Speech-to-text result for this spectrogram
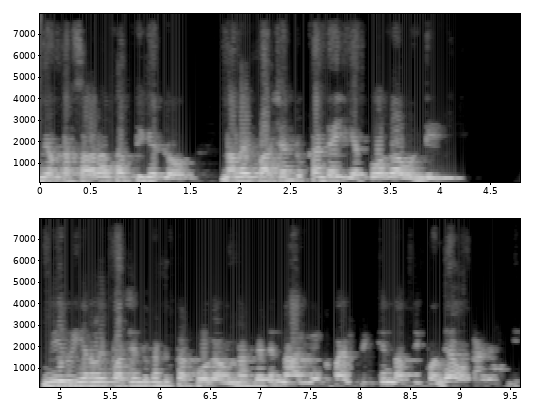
మీ యొక్క సవరణ సర్టిఫికేట్లో నలభై పర్సెంట్ కంటే ఎక్కువగా ఉండి మీరు ఎనభై పర్సెంట్ కంటే తక్కువగా ఉన్నట్లయితే నాలుగు వేల రూపాయలు పెన్షన్ లబ్ధి పొందే అవకాశం ఉంది.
